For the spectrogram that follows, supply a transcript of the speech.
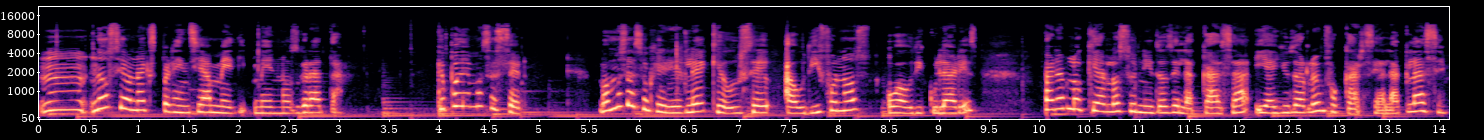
mm, no sea una experiencia menos grata. ¿Qué podemos hacer? Vamos a sugerirle que use audífonos o auriculares para bloquear los sonidos de la casa y ayudarlo a enfocarse a la clase.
